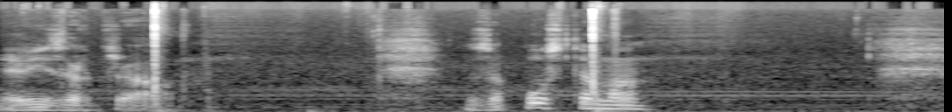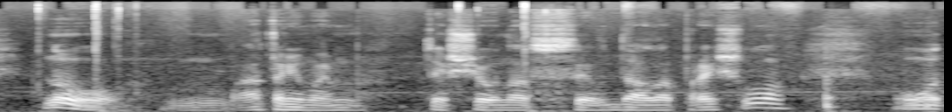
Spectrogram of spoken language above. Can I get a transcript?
Java. Запустимо. Ну, отримаємо те, що у нас все вдало пройшло. От,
